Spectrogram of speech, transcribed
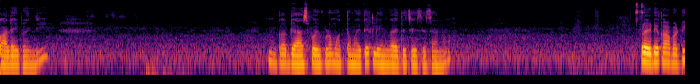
ఖాళీ అయిపోయింది. ఇంకా గ్యాస్ పొయ్యి కూడా మొత్తం అయితే క్లీన్గా అయితే చేసేసాను. ఫ్రైడే కాబట్టి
